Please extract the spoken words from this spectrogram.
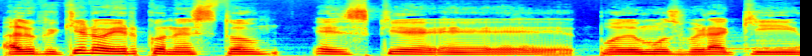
A lo que quiero ir con esto es que eh, podemos ver aquí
